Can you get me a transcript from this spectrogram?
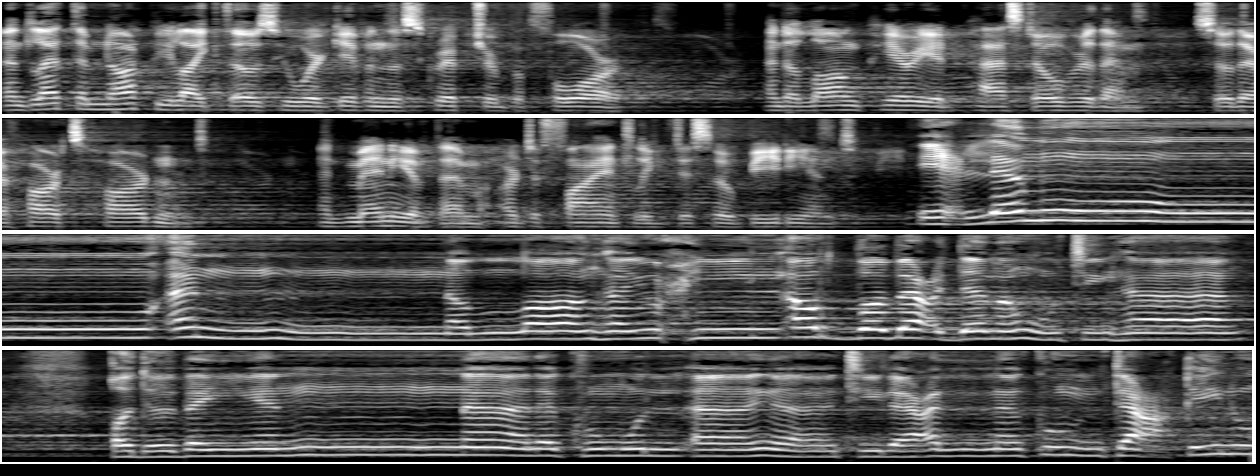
And let them not be like those who were given the scripture before, and a long period passed over them, so their hearts hardened, and many of them are defiantly disobedient. اعلموا أن الله يحيي الأرض بعد موتها قد بينا لكم الآيات لعلكم تعقلون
